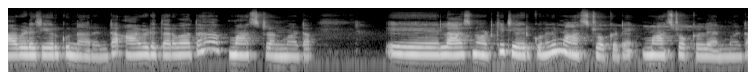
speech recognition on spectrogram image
ఆవిడ చేరుకున్నారంట. ఆవిడ తర్వాత మాస్టర్ అనమాట ఈ లాస్ట్ నోట్కి చేరుకున్నది మాస్టర్ ఒక్కటే మాస్టర్ ఒక్కళ్ళే అనమాట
